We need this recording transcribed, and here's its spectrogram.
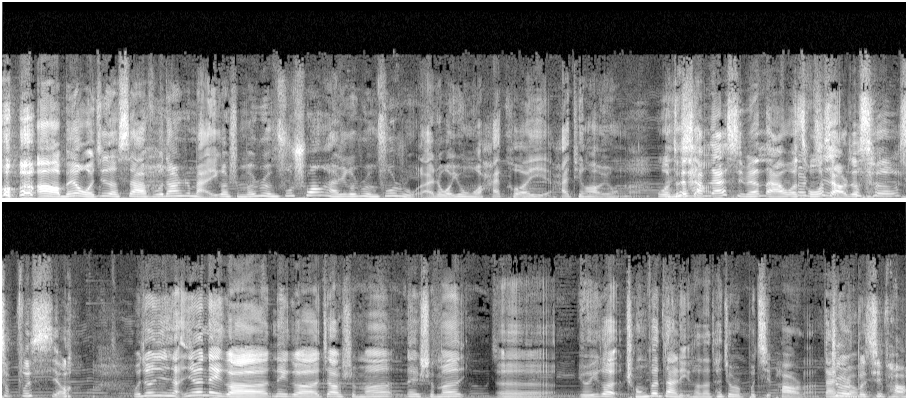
哦，没有，我记得斯大福当时买一个什么润肤霜还是一个润肤乳来着，我用过，还可以，还挺好用的。我对他们家洗面奶，我从小就就就不行。我就印象，因为那个那个叫什么那什么呃，有一个成分在里头的，它就是不起泡的，但是就是不起泡。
